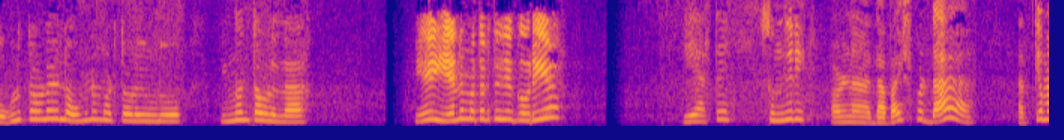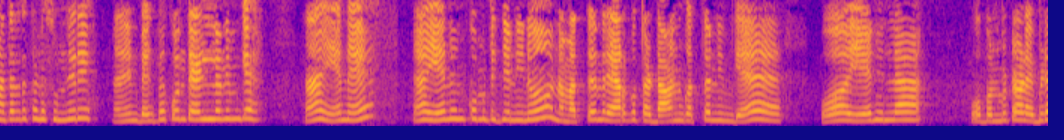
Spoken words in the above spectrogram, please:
ಹೊಗಳ್ತಾವಳೆ ಇಲ್ಲ ಅವಮಾನ ಮಾಡ್ತಾವಳೆ ಇವಳು? ಹಿಂಗಂತವಳಲ್ಲ? ಏ, ಏನು ಮಾತಾಡ್ತಿದ್ಯಾ ಗೌರಿ? ಏ, ಅತ್ತೆ ಸುಮ್ಮನಿರಿ ಅವಳನ್ನ ದಬಾಯಿಸ್ಬಿಡ್ದ? ಅದಕ್ಕೆ ಕಡೆ ಸುಮ್ಮನಿರಿ ನಾನೇನು ಬೇಕು ಅಂತ ಹೇಳಿಲ್ಲ ನಿಮಗೆ? ಹಾಂ ಏನೇ? ಹಾ ಏನು ಅನ್ಕೊಂಬಿಟ್ಟಿದ್ಯಾ ನೀನು? ನಮ್ಮ ಅತ್ತೆ ಅಂದ್ರೆ ಯಾರು ಗೊತ್ತಾ, ಡಾನ್ ಗೊತ್ತಾ ನಿಮಗೆ ಓ, ಏನಿಲ್ಲ. ಓ, ಬಂದ್ಬಿಟ್ಟಾಳೆ, ಬಿಡ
